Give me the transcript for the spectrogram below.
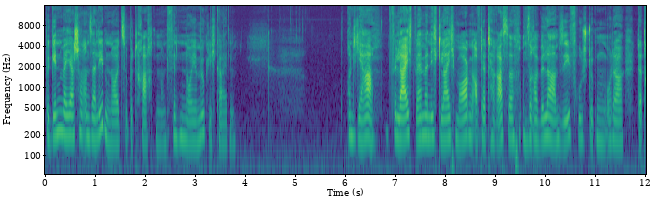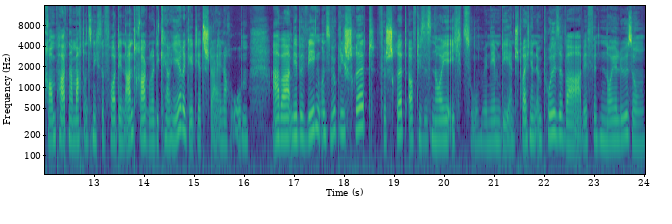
beginnen wir ja schon unser Leben neu zu betrachten und finden neue Möglichkeiten. Und ja, vielleicht werden wir nicht gleich morgen auf der Terrasse unserer Villa am See frühstücken oder der Traumpartner macht uns nicht sofort den Antrag oder die Karriere geht jetzt steil nach oben. Aber wir bewegen uns wirklich Schritt für Schritt auf dieses neue Ich zu. Wir nehmen die entsprechenden Impulse wahr, wir finden neue Lösungen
